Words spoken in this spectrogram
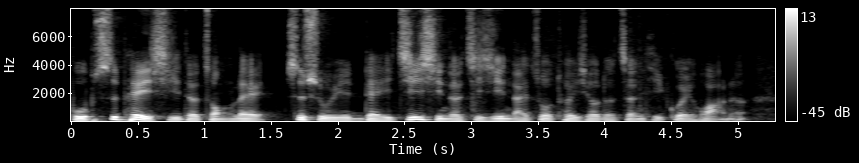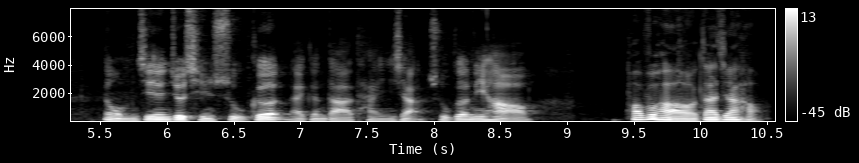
不是配息的种类，是属于累积型的基金来做退休的整体规划呢？那我们今天就请鼠哥来跟大家谈一下。鼠哥你好，花富好，大家好。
